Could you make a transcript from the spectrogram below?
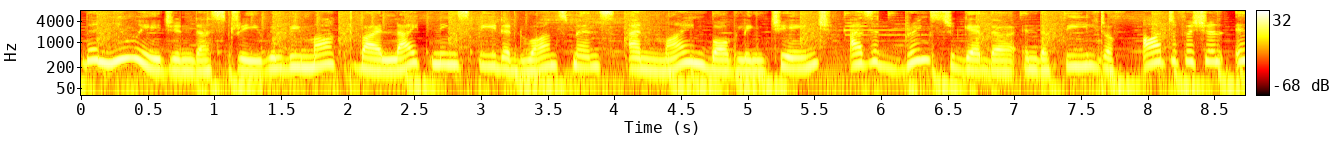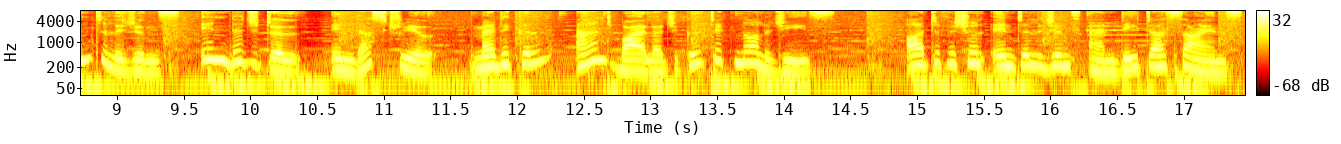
The new age industry will be marked by lightning speed advancements and mind-boggling change as it brings together in the field of artificial intelligence in digital, industrial, medical and biological technologies. Artificial Intelligence and Data Science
